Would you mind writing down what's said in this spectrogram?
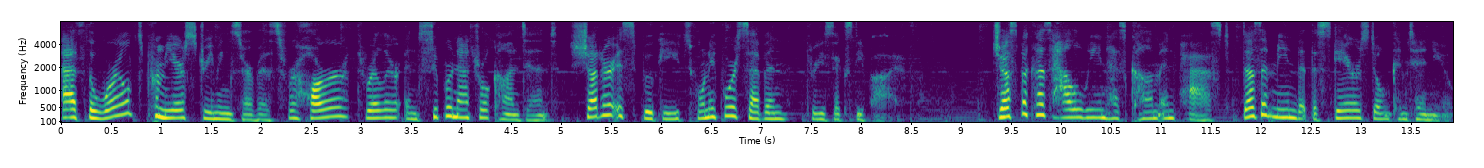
As the world's premier streaming service for horror, thriller, and supernatural content, Shudder is spooky 24 7, 365. Just because Halloween has come and passed doesn't mean that the scares don't continue.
